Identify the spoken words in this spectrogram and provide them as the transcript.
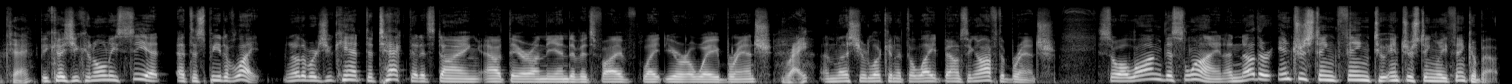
Okay. because you can only see it at the speed of light. In other words, you can't detect that it's dying out there on the end of its five light year away branch. Right. unless you're looking at the light bouncing off the branch. So, along this line, another interesting thing to interestingly think about.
